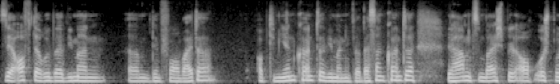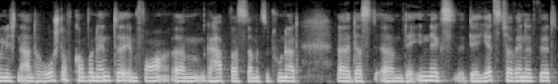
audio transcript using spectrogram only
sehr oft darüber, wie man ähm, den Fonds weiter optimieren könnte, wie man ihn verbessern könnte. Wir haben zum Beispiel auch ursprünglich eine andere Rohstoffkomponente im Fonds ähm, gehabt, was damit zu tun hat, dass ähm, der Index, der jetzt verwendet wird,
